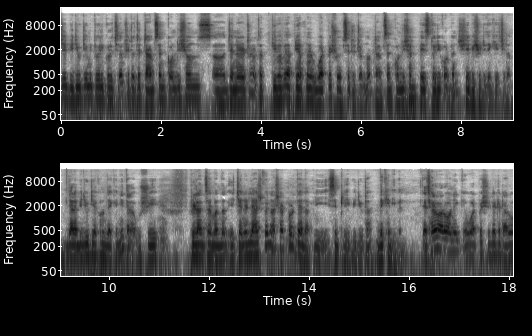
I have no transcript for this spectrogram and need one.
যে ভিডিওটি আমি তৈরি করেছিলাম, সেটা হচ্ছে টার্মস অ্যান্ড কন্ডিশনস জেনারেটর অর্থাৎ কীভাবে আপনি আপনার ওয়ার্ডপ্রেস ওয়েবসাইটের জন্য টার্মস অ্যান্ড কন্ডিশন পেজ তৈরি করবেন, সেই বিষয়টি দেখিয়েছিলাম। যারা ভিডিওটি এখনও দেখেননি, তারা অবশ্যই ফ্রিলান্সার মান্নান এই চ্যানেলে আসবেন, আসার পর দেন আপনি সিম্পলি এই ভিডিওটা দেখে নেবেন। এছাড়াও আরও অনেক ওয়ার্ডপ্রেস রিলেটেড আরও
